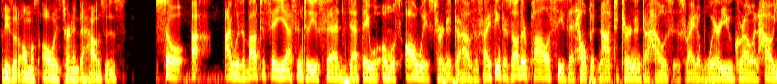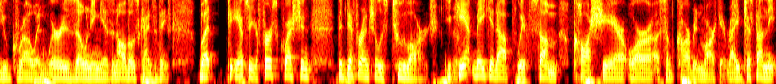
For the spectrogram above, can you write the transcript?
these would almost always turn into houses? So uh, I was about to say yes until you said that they will almost always turn into houses. I think there's other policies that help it not to turn into houses, right? Of where you grow and how you grow and where zoning is and all those kinds of things. But to answer your first question, the differential is too large. You can't make it up with some cost share or some carbon market, right? Just on the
